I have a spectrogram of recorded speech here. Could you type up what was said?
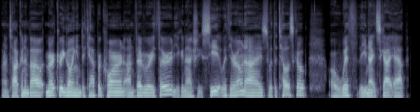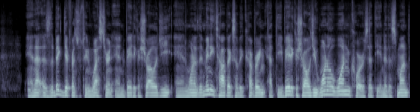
when I'm talking about Mercury going into Capricorn on February 3rd. You can actually see it with your own eyes with a telescope or with the Night Sky app. And that is the big difference between Western and Vedic astrology, and one of the many topics I'll be covering at the Vedic Astrology 101 course at the end of this month.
